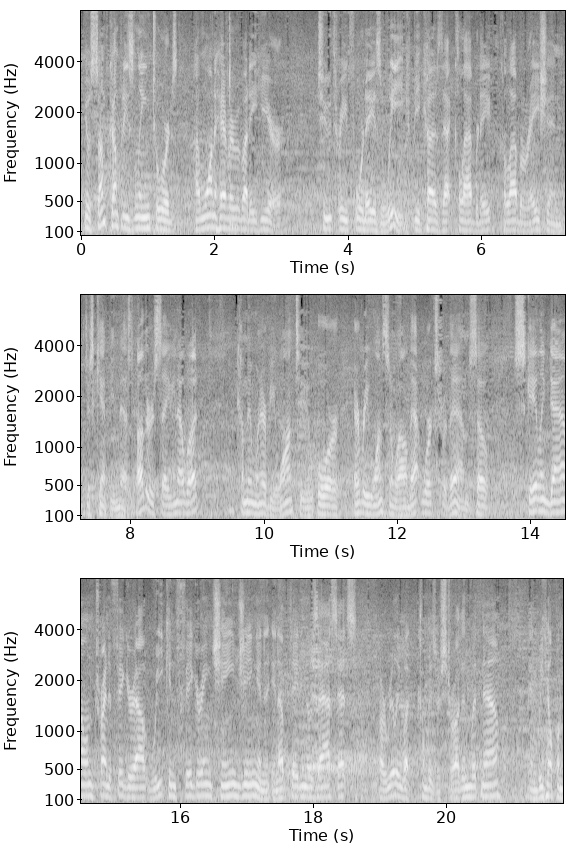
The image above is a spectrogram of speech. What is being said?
You know, some companies lean towards I want to have everybody here two, three, four days a week because that collaborate collaboration just can't be missed. Others say, you know what, come in whenever you want to, or every once in a while, and that works for them. So scaling down, trying to figure out reconfiguring, changing, and, and updating those assets are really what companies are struggling with now. And we help them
